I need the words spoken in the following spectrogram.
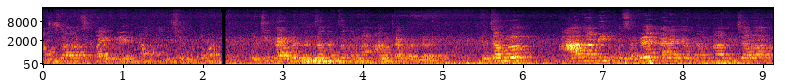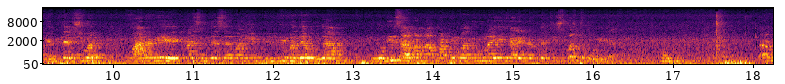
आमचा स्ट्राईक रेट हा अतिशय उत्तम आहे. त्याची कारणं त्यांचा त्यांचा त्यांना अंका ठरलेला आहे. त्याच्यामुळं कार्यकर्त्यांना विचारात घेतल्याशिवाय. माननीय एकनाथ शिंदे साहेबांनी दिल्लीमध्ये उद्या मोदी साहेबांना पाठिंबा देऊ नये ही कार्यकर्त्यांची स्पष्ट भूमिका आहे. कारण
